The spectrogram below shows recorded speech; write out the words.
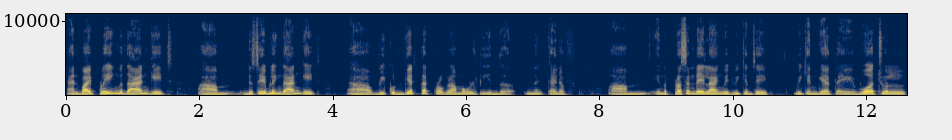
and by playing with the AND gates um, disabling the AND gate uh, we could get that programmability in the, in the kind of um, in the present day language we can say we can get a virtual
